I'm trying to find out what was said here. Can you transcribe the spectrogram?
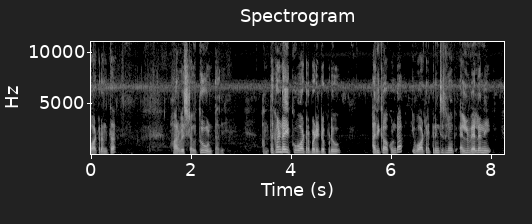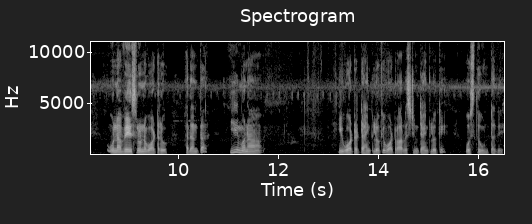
వాటర్ అంతా హార్వెస్ట్ అవుతూ ఉంటుంది. అంతకంటే ఎక్కువ వాటర్ పడేటప్పుడు అది కాకుండా ఈ వాటర్ ట్రెంచెస్లోకి ఎల్ వెళ్ళని ఉన్న వేస్లో ఉన్న వాటరు అదంతా ఈ మన ఈ వాటర్ ట్యాంక్లోకి వాటర్ హార్వెస్టింగ్ ట్యాంక్లోకి వస్తూ ఉంటుంది.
